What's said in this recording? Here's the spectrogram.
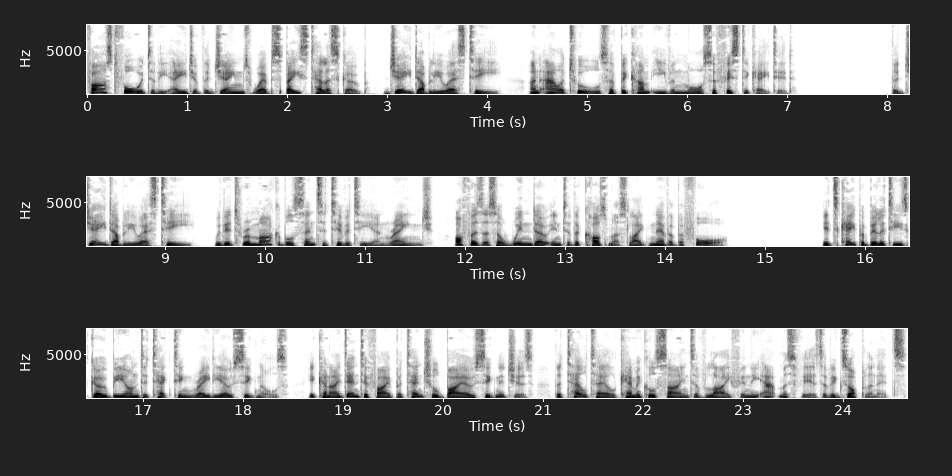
Fast forward to the age of the James Webb Space Telescope, JWST, and our tools have become even more sophisticated. The JWST, with its remarkable sensitivity and range, offers us a window into the cosmos like never before. Its capabilities go beyond detecting radio signals, it can identify potential biosignatures, the telltale chemical signs of life in the atmospheres of exoplanets.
